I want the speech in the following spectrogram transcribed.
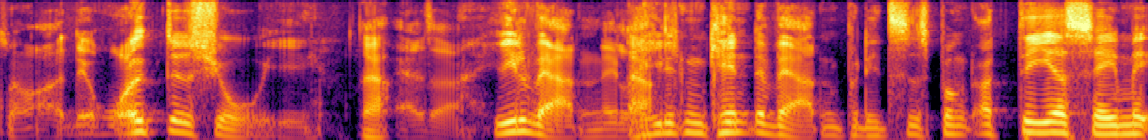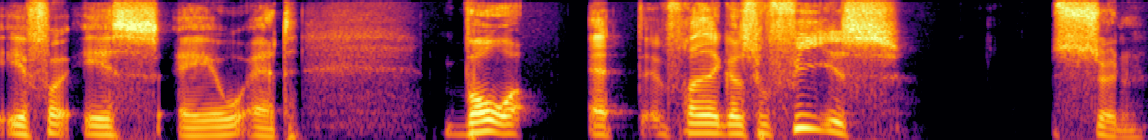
så det rygtes jo i Ja. altså, hele verden, eller ja. hele den kendte verden på det tidspunkt. Og det jeg sagde med F&S er jo, at hvor at Frederik og Sofies søn,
